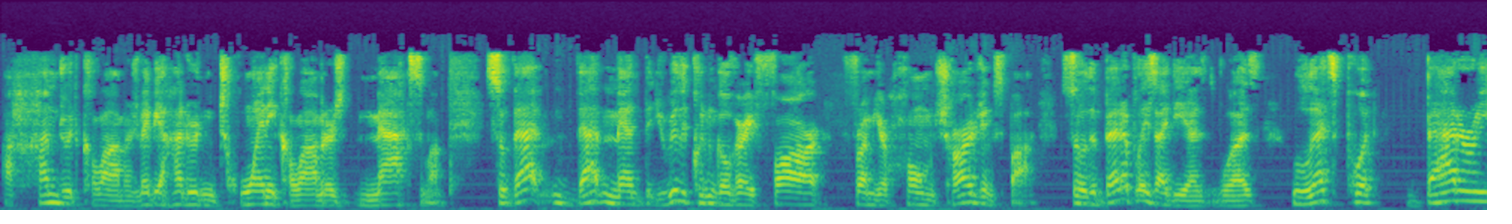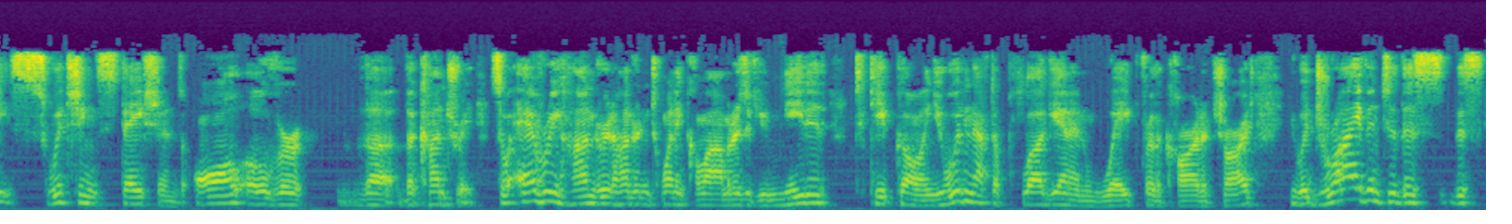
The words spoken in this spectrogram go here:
100 kilometers, maybe 120 kilometers maximum. So that that meant that you really couldn't go very far from your home charging spot. So the Better Place idea was let's put battery switching stations all over the the country. So every 100, 120 kilometers, if you needed to keep going, you wouldn't have to plug in and wait for the car to charge. You would drive into this this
